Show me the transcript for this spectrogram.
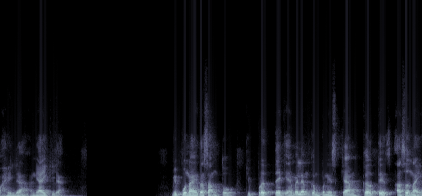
पाहिल्या आणि ऐकल्या. मी पुन्हा एकदा सांगतो की प्रत्येक M L M company scam करतेच असं नाही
